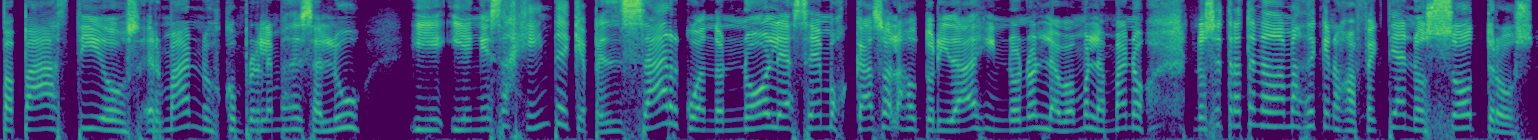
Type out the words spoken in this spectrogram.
papás, tíos, hermanos con problemas de salud. Y, y en esa gente hay que pensar cuando no le hacemos caso a las autoridades y no nos lavamos las manos. No se trata nada más de que nos afecte a nosotros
